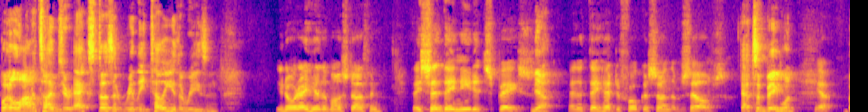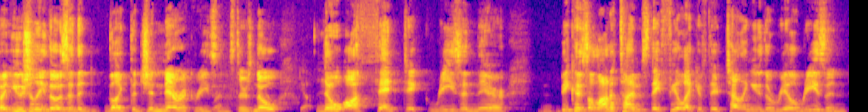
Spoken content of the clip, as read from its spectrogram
But a lot of times your ex doesn't really tell you the reason. You know what I hear the most often? They said they needed space. Yeah. And that they had to focus on themselves. That's a big one. Yeah. But usually those are the like the generic reasons. Right. There's no yeah. no authentic reason there because a lot of times they feel like if they're telling you the real reason,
